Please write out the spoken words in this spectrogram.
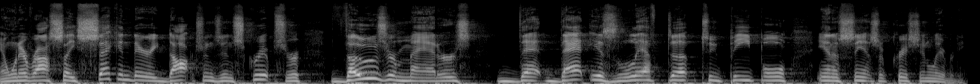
And whenever I say secondary doctrines in Scripture, those are matters that that is left up to people in a sense of Christian liberty.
